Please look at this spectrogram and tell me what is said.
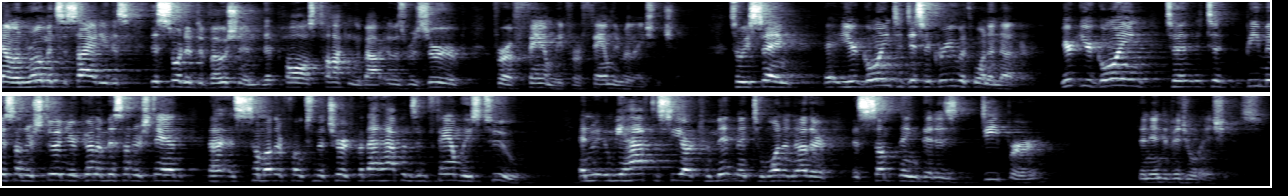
Now, in Roman society, this, this sort of devotion that Paul is talking about, it was reserved for a family, for a family relationship. So he's saying, you're going to disagree with one another. You're, you're going to, to be misunderstood. And You're going to misunderstand uh, some other folks in the church, but that happens in families too. And we, we have to see our commitment to one another as something that is deeper than individual issues.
